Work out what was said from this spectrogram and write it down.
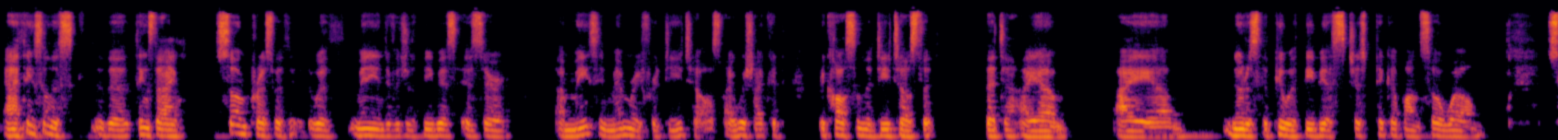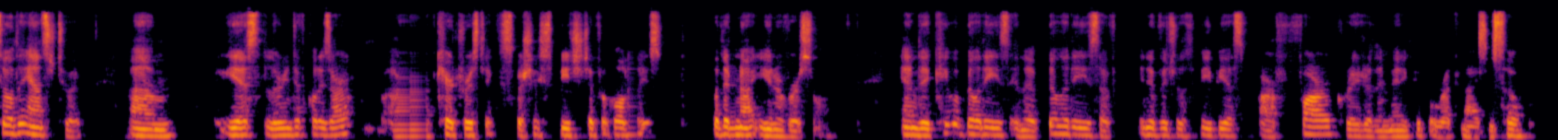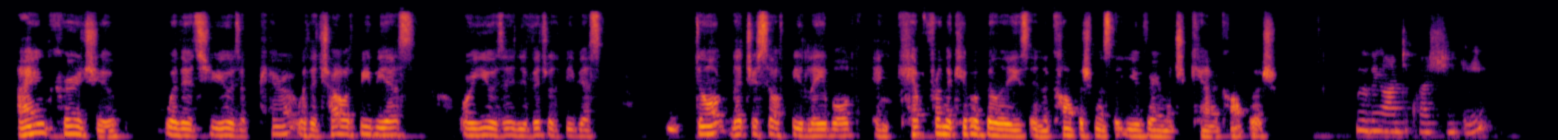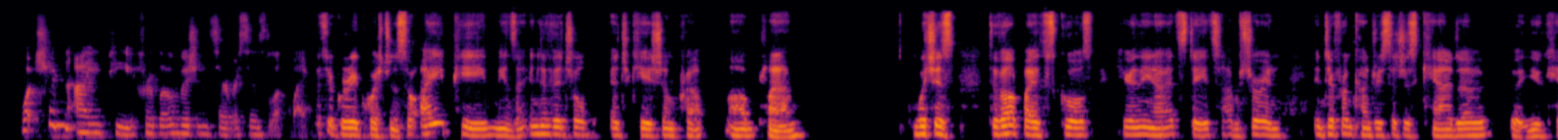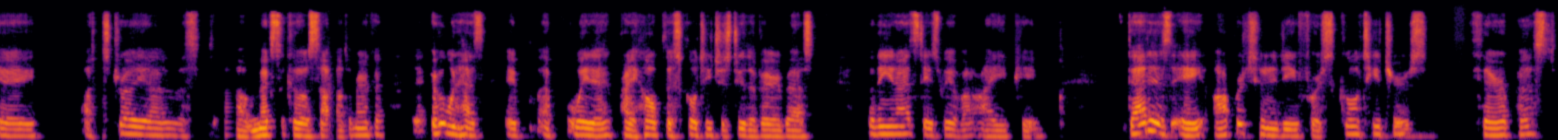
And I think some of the, the things that I'm so impressed with with many individuals with BBS is their amazing memory for details. I wish I could recall some of the details that that I um I um, noticed that people with BBS just pick up on so well. So the answer to it, um, yes, learning difficulties are, are characteristic, especially speech difficulties, but they're not universal. And the capabilities and the abilities of individuals with BBS are far greater than many people recognize. And so I encourage you, whether it's you as a parent with a child with BBS or you as an individual with BBS, don't let yourself be labeled and kept from the capabilities and accomplishments that you very much can accomplish. Moving on to question eight. What should an IEP for low vision services look like? That's a great question. So IEP means an individual education um, plan, which is developed by schools here in the United States. I'm sure in, in different countries such as Canada, the UK, Australia, uh, Mexico, South America, everyone has a, a, way to probably help the school teachers do the very best. But in the United States, we have an IEP. That is a opportunity for school teachers, therapists,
